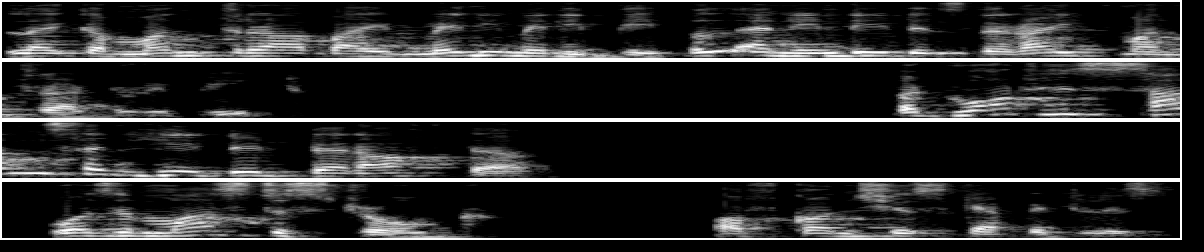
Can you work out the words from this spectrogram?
like a mantra by many, many people, and indeed it's the right mantra to repeat. But what his sons and he did thereafter was a masterstroke of conscious capitalism.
